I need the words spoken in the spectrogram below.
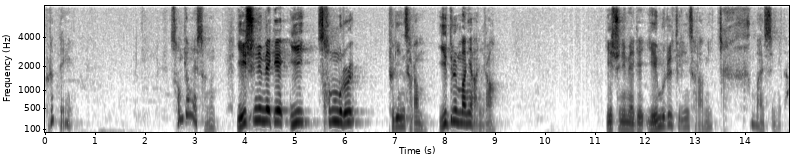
그런데 성경에서는 예수님에게 이 선물을 드린 사람 이들만이 아니라 예수님에게 예물을 드린 사람이 참 많습니다.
